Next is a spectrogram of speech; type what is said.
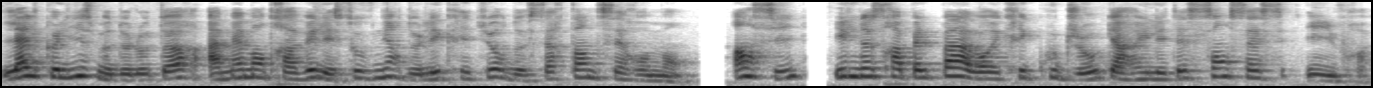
L'alcoolisme de l'auteur a même entravé les souvenirs de l'écriture de certains de ses romans. Ainsi, il ne se rappelle pas avoir écrit Cujo car il était sans cesse ivre.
